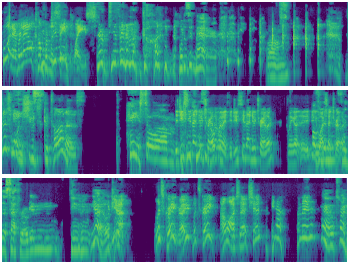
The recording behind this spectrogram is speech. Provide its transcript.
Whatever. They all come from the same place. They're giving him a gun. what does it matter? um, This one Hey. shoots katanas. hey, so um, Did you see that new trailer? Wait, did you see that new trailer? Can we go, did oh, you watch the, that trailer? for the Seth Rogen? Yeah, looks yeah, looks great, right? Looks great. I'll watch that shit. Yeah, I'm in. yeah, it looks fine.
